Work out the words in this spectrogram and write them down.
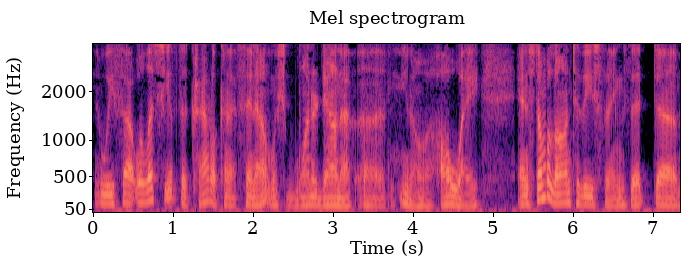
we thought, well, let's see if the crowd will kind of thin out. And we wandered down a, a, you know, a hallway, and stumbled onto these things that uh,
